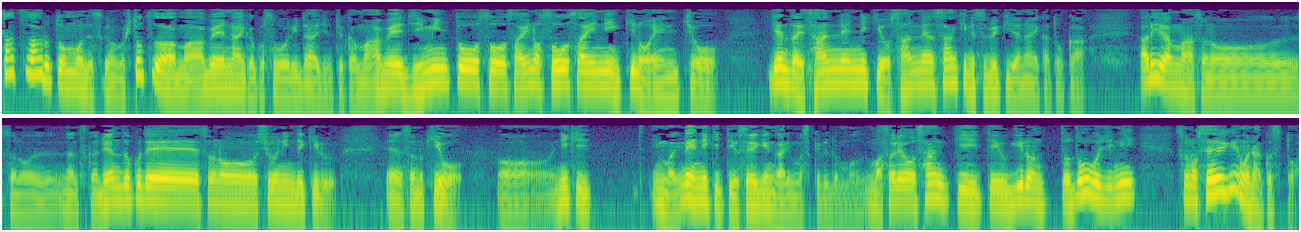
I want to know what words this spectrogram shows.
二つあると思うんですけども、一つは、まあ、安倍内閣総理大臣というか、まあ、安倍自民党総裁の総裁任期の延長。現在3年2期を3年3期にすべきじゃないかとか、あるいはまあその、その、なんですか、連続でその就任できる、えその期を2期、今ね、2期っていう制限がありますけれども、まあそれを3期っていう議論と同時に、その制限をなくすと。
